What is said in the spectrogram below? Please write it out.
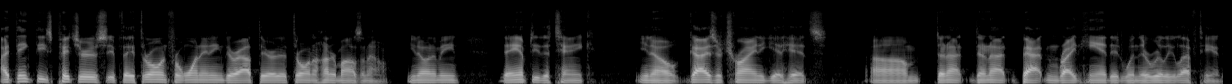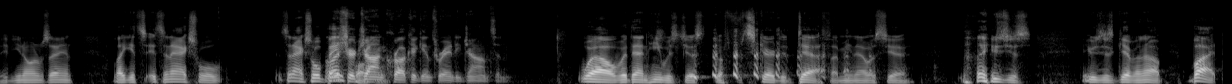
I think these pitchers, if they throw in for one inning, they're out there. They're throwing 100 miles an hour. You know what I mean? They empty the tank. You know, guys are trying to get hits. Um, they're not they're not batting right-handed when they're really left-handed. You know what I'm saying? Like it's it's an actual it's an actual Unless baseball. you're John game. Kruk against Randy Johnson. Well, but then he was just scared to death. I mean, that was yeah. he was just he was just giving up. But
